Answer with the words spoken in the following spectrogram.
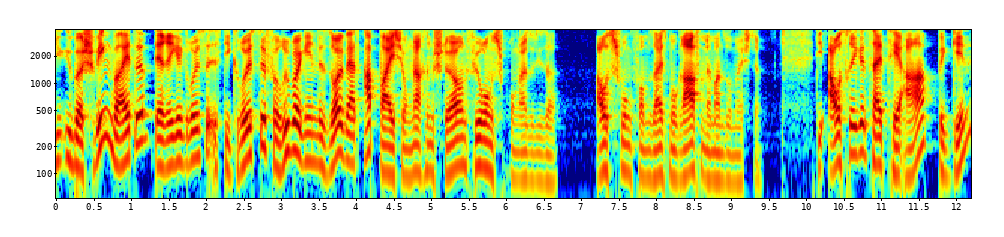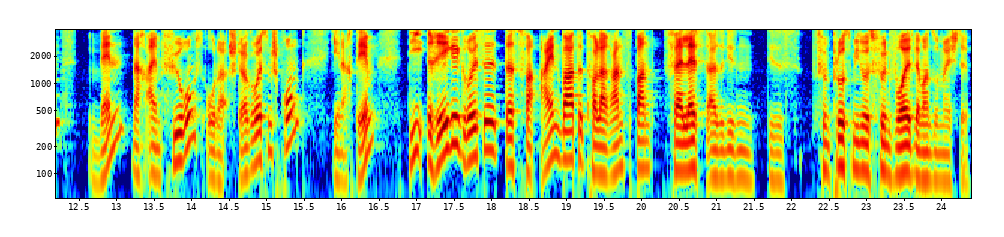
Die Überschwingweite der Regelgröße ist die größte vorübergehende Sollwertabweichung nach einem Stör- und Führungssprung, also dieser Ausschwung vom Seismographen, wenn man so möchte. Die Ausregelzeit TA beginnt, wenn nach einem Führungs- oder Störgrößensprung, je nachdem, die Regelgröße das vereinbarte Toleranzband verlässt, also diesen, dieses 5 plus minus 5 Volt, wenn man so möchte.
